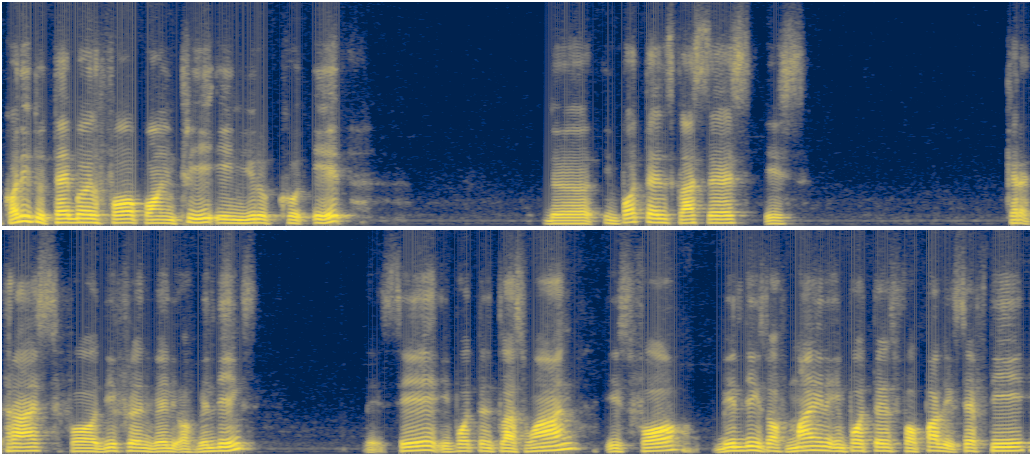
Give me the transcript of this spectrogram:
According to table 4.3 in Eurocode 8, the importance classes is characterized for different value of buildings. Let's say important class one is for buildings of minor importance for public safety.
